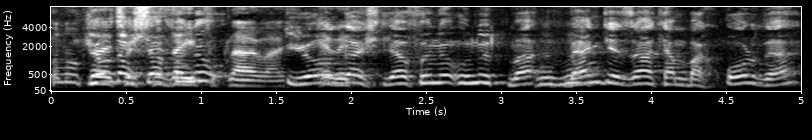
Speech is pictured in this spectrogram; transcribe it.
Bu noktada yoldaş çeşitli lafını, zayıflıklar var. Yoldaş evet. lafını unutma. Hı hı. Bence zaten bak orada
